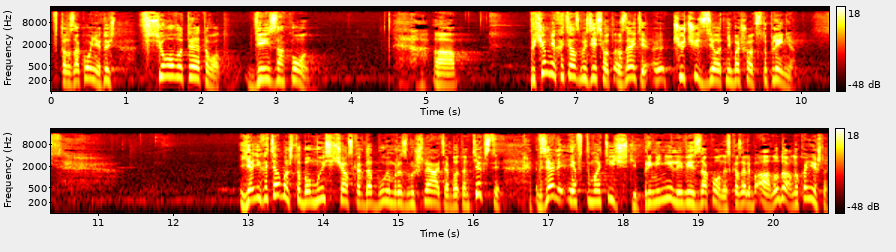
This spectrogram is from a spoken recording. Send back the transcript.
Второзаконие. То есть все вот это вот – весь закон. А, причем мне хотелось бы здесь, вот, знаете, э, чуть-чуть сделать небольшое отступление. Я не хотел бы, чтобы мы сейчас, когда будем размышлять об этом тексте, взяли и автоматически применили весь закон и сказали бы, а, ну да, ну конечно,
